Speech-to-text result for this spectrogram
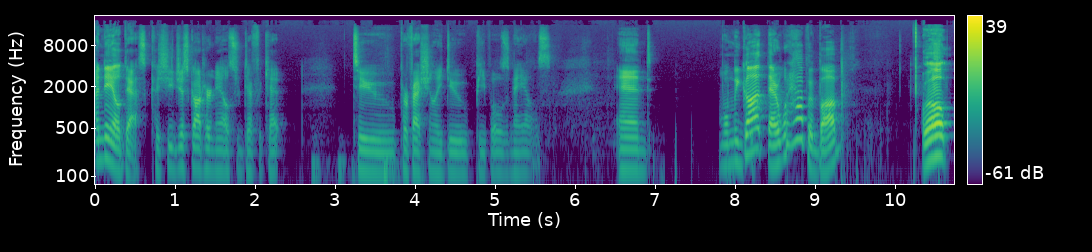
a nail desk because she just got her nail certificate to professionally do people's nails and when we got there what happened bob well,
